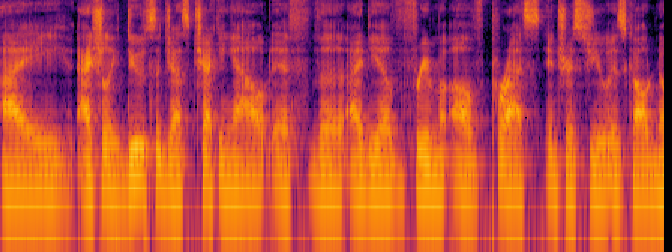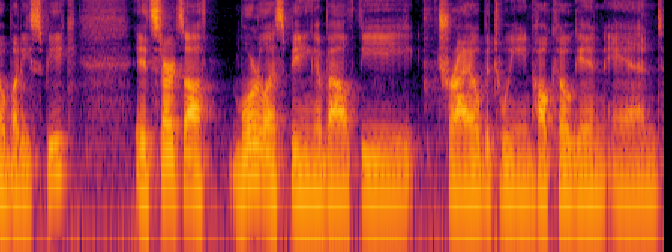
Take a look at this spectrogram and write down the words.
I actually do suggest checking out if the idea of freedom of press interests you is called Nobody Speak. It starts off more or less being about the trial between Hulk Hogan and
